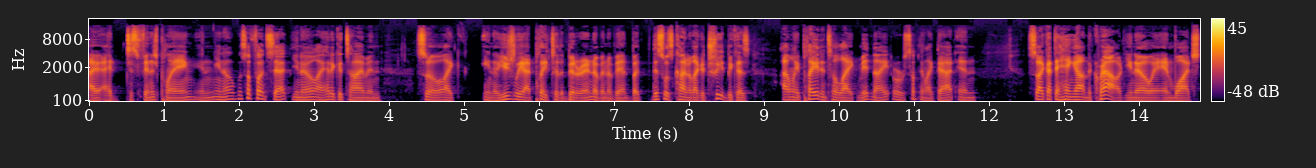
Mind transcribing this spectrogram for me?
I, I had just finished playing and you know it was a fun set you know i had a good time and so like you know usually i play to the bitter end of an event but this was kind of like a treat because i only played until like midnight or something like that and so i got to hang out in the crowd you know and watch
